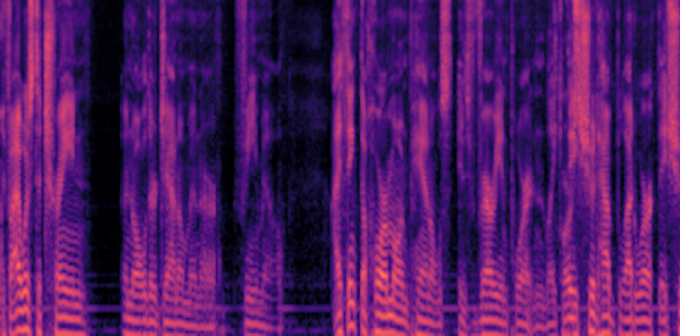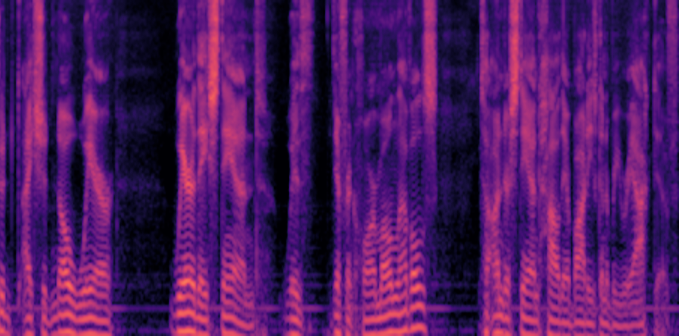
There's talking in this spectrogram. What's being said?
if I was to train an older gentleman or female, I think the hormone panels is very important. Like they should have blood work. They should I should know where where they stand with different hormone levels to understand how their body's going to be reactive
